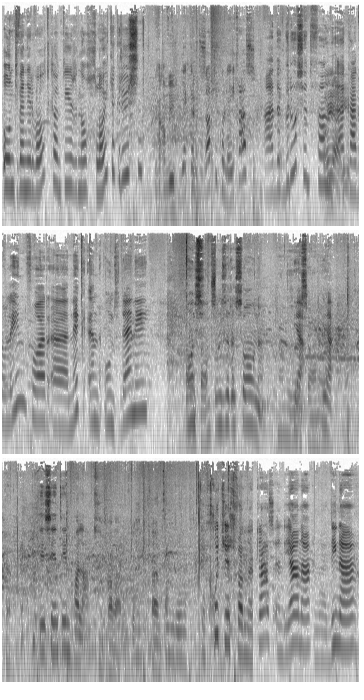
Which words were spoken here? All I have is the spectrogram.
Und wenn ihr wollt, könnt ihr noch Leute grüßen. Ja, wie? Jij kent dus al die collega's. Uh, de groeten van Oh ja, hier. Caroline voor eh, Nick en und Danny. Und unsere Zonen. Unsere Ja, Zonen, ja. Die sind in Holland. Voilà. En De groetjes van eh, Klaas en Diana, eh, Dina,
